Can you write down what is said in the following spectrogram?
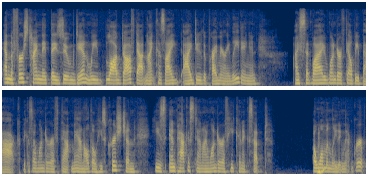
And the first time that they zoomed in, we logged off that night because I I do the primary leading, and I said, "Well, I wonder if they'll be back because I wonder if that man, although he's Christian, he's in Pakistan. I wonder if he can accept a mm-hmm. woman leading that group."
